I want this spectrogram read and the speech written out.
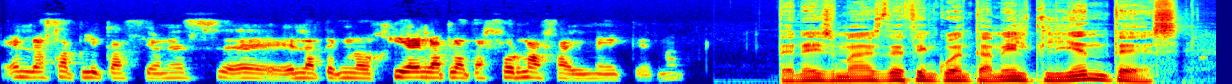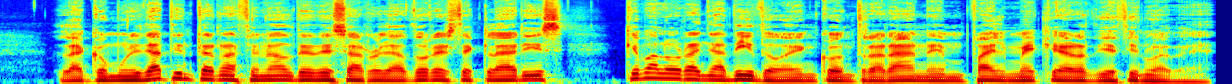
en las aplicaciones, eh, en la tecnología, en la plataforma FileMaker. Tenéis más de 50.000 clientes. La comunidad internacional de desarrolladores de Claris, ¿qué valor añadido encontrarán en FileMaker 19?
